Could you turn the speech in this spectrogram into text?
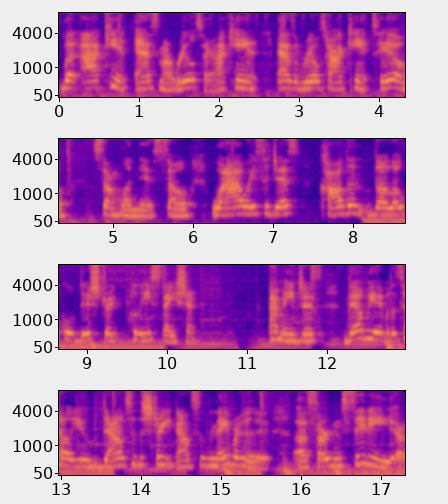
but I can't ask my realtor. I can't, as a realtor, I can't tell someone this. So what I always suggest, call the, the local district police station. I mean, just they'll be able to tell you down to the street, down to the neighborhood, a certain city, a,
